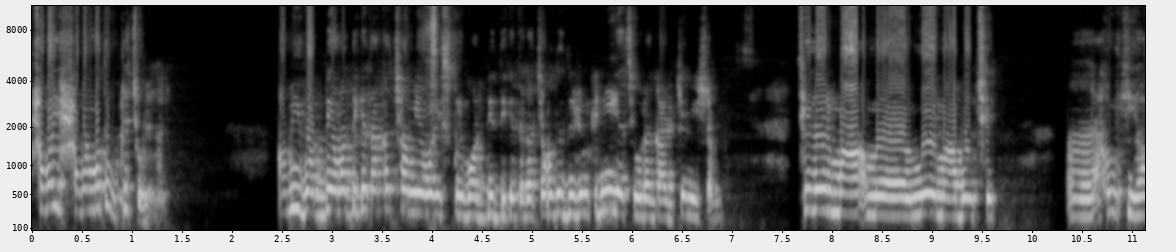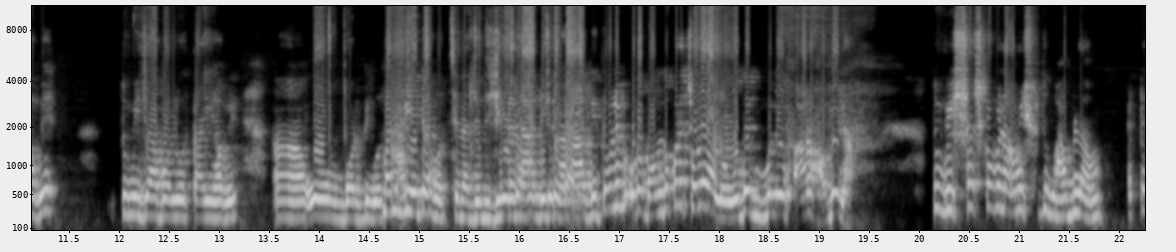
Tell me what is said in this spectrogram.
সবাই সবার মতো উঠে চলে গেল। আমি বর্দি আমার দিকে তাকাচ্ছে আমি আমার স্কুল বর্দির দিকে তাকাচ্ছি। আমাদের দুজনকে নিয়ে গেছে ওরা গার্জিয়ান হিসাবে। ছেলের মা মেয়ের মা বলছে "আহ, এখন কি হবে? তুমি যা বলো তাই হবে। আহ, ও বর্দি বলছে মানে বিয়েটা হচ্ছে না যদি না দিতে না দিতে বলে ওরা বন্ধ করে চলে গেল। ওদের মানে আর হবে না। তুমি বিশ্বাস করবে না আমি শুধু ভাবলাম একটা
